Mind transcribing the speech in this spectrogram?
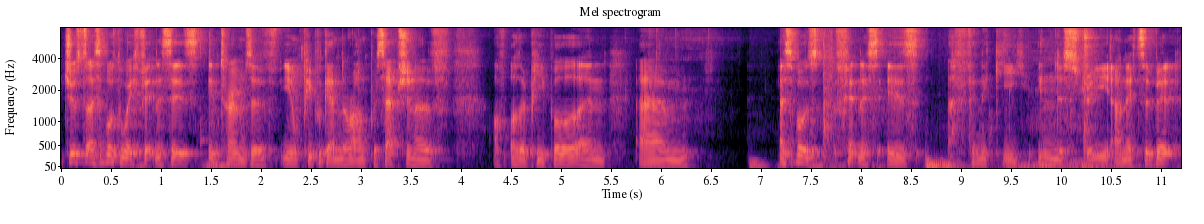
just I suppose the way fitness is in terms of you know people getting the wrong perception of of other people and um, I suppose fitness is a finicky industry and it's a bit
